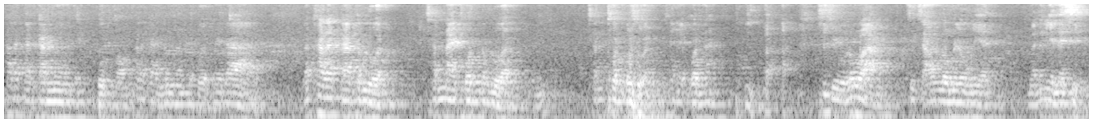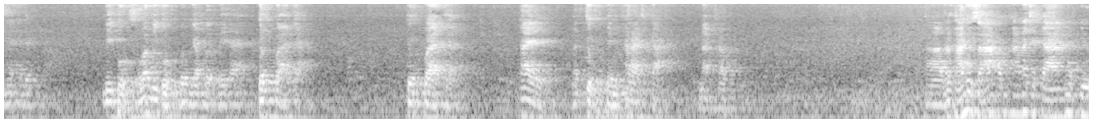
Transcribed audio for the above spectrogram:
ข้าราชการการเมืองบุตรของข้าราชการการเมืองระเบิดไม่ได้ และข้าราชการตำรวจ ชั้นนายพลตำรวจ ชั้นพลตำรวจไม่ใช่นายพลนะที่อยู่ระหว่างศึกษาอบรมในโรงเรียน เหมือนนักเรียนในสิบนะอาจจะมีบุตรสมมติว่ามีบุตรเบิ่งยังเบิกไม่ได้จนกว่าจะจนกว่าจะ ได้บรรจุเป็นข้าราชการนะครับสถานศึกษาของทางราชการก็คือ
